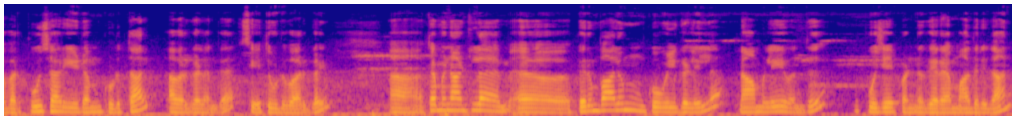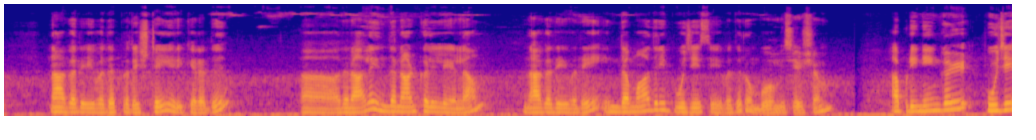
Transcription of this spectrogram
அவர் பூசாரியிடம் கொடுத்தால் அவர்கள் அங்கே சேர்த்து விடுவார்கள். தமிழ்நாட்டில் பெரும்பாலும் கோவில்களில் நாமளே வந்து பூஜை பண்ணுகிற மாதிரி தான் நாகதெய்வத பிரதிஷ்டை இருக்கிறது. அதனால் இந்த நாட்களிலெல்லாம் நாகதேவதை இந்த மாதிரி பூஜை செய்வது ரொம்பவும் விசேஷம். அப்படி நீங்கள் பூஜை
